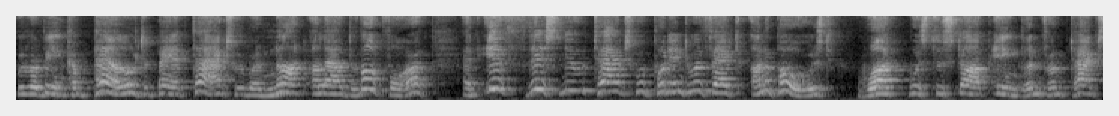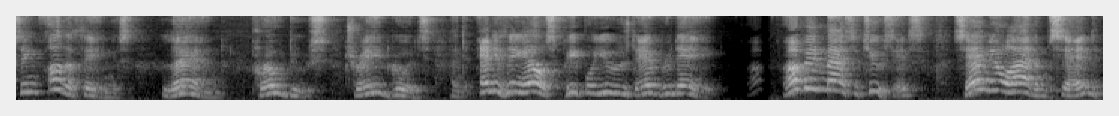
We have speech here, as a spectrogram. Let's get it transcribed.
We were being compelled to pay a tax we were not allowed to vote for, and if this new tax were put into effect unopposed, what was to stop England from taxing other things, land, produce, trade goods, and anything else people used every day? Up in Massachusetts, Samuel Adams said,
